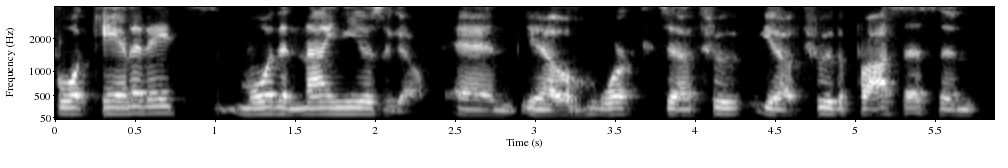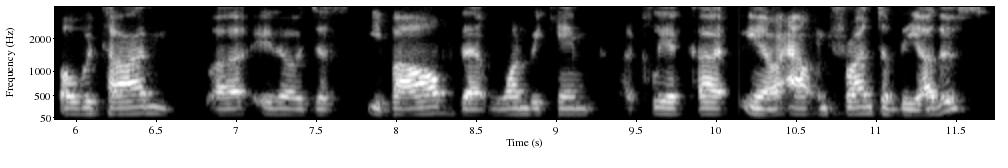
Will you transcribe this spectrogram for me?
four candidates more than nine years ago, and you know worked uh, through you know through the process, and over time uh, you know, just evolved that one became a clear cut, you know, out in front of the others.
